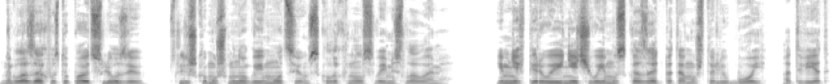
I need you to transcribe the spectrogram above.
На глазах выступают слезы, слишком уж много эмоций он всколыхнул своими словами. И мне впервые нечего ему сказать, потому что любой ответ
